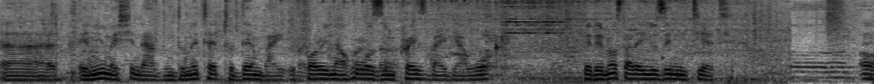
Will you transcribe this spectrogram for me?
uh, a new machine that has been donated to them by a foreigner who was impressed by their work, but they've not started using it yet. Oh,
